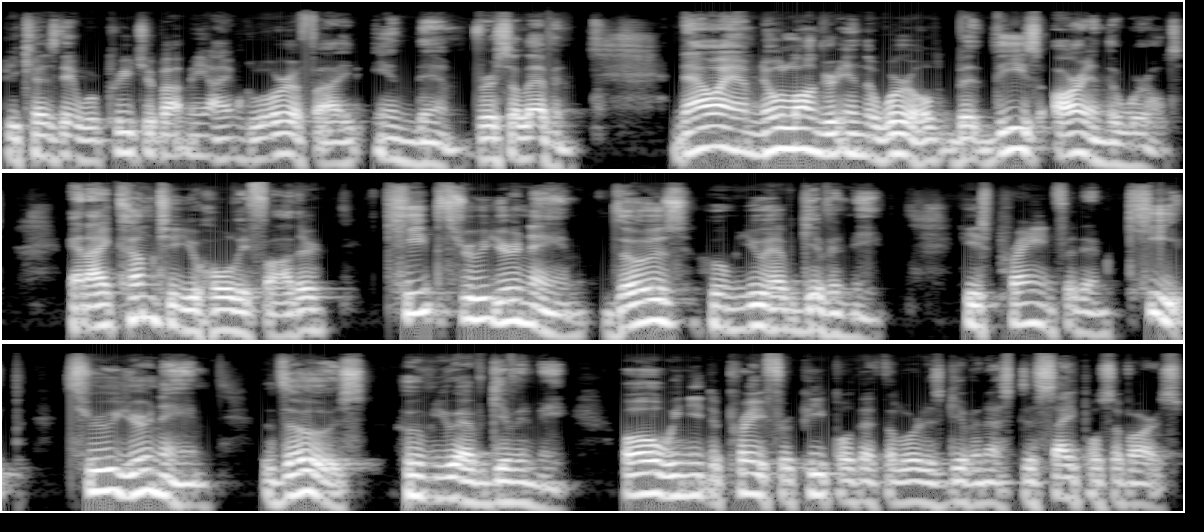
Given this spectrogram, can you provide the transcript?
because they will preach about me. I'm glorified in them. Verse 11. Now I am no longer in the world, but these are in the world. And I come to you, Holy Father, keep through your name those whom you have given me He's praying for them. Keep through your name those whom you have given me. Oh, we need to pray for people that the Lord has given us, disciples of ours.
